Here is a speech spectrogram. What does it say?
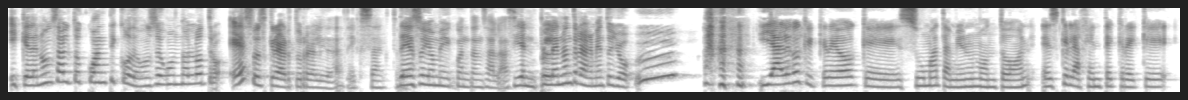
y que den un salto cuántico de un segundo al otro, eso es crear tu realidad. Exacto. De eso yo me di cuenta en sala. Así en pleno entrenamiento yo, uh". y algo que creo que suma también un montón es que la gente cree que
